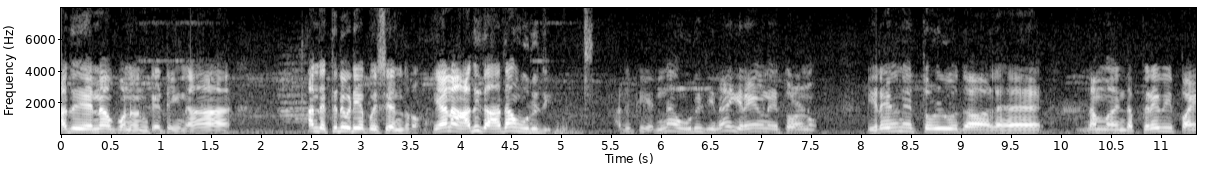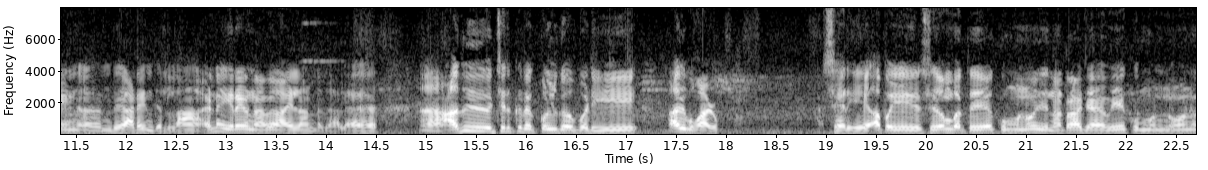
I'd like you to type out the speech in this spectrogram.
அது என்ன பண்ணுன்னு கேட்டிங்கன்னா அந்த திருவடியை போய் சேர்ந்துடும் ஏன்னா அதுக்கு அதான் உறுதி. அதுக்கு என்ன உறுதினா இறைவனை தொழணும். இறைவனை தொழுவதால் நம்ம இந்த பிறவி பயன் வந்து அடைஞ்சிடலாம். ஏன்னா இறைவனாகவே ஆயிலான்றதால் அது வச்சிருக்கிற கொள்கைப்படி அது வாழும். சரி அப்போ சிதம்பரத்தையே கும்பிடணும் இது நடராஜாவே கும்பிடணும்னு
